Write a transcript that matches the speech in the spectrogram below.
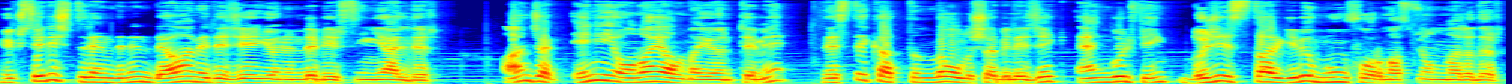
yükseliş trendinin devam edeceği yönünde bir sinyaldir. Ancak en iyi onay alma yöntemi destek hattında oluşabilecek engulfing, doji star gibi mum formasyonlarıdır.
